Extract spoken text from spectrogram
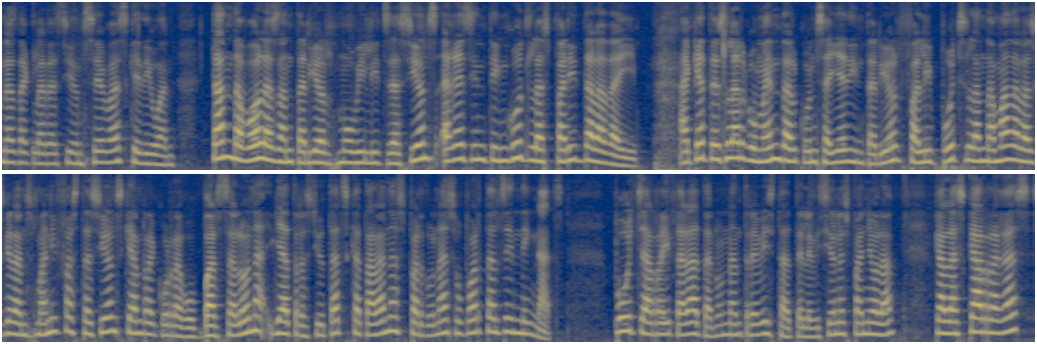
unes declaracions seves que diuen tant de bo les anteriors mobilitzacions haguessin tingut l'esperit de la d'ahir. Aquest és l'argument del conseller d'Interior Felip Puig l'endemà de les grans manifestacions que han recorregut Barcelona i altres ciutats catalanes per donar suport als indignats. Puig ha reiterat en una entrevista a Televisió Espanyola que les càrregues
